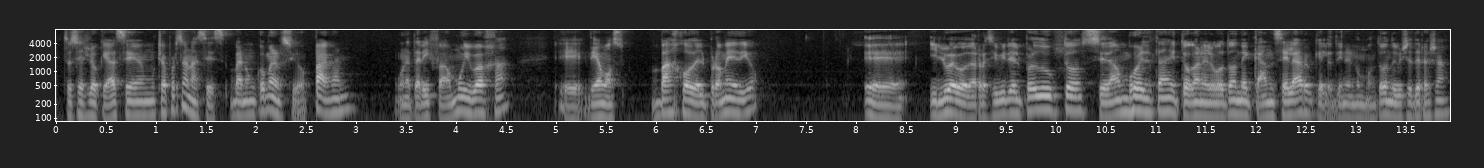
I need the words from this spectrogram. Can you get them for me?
Entonces lo que hacen muchas personas es van a un comercio, pagan una tarifa muy baja, eh, digamos bajo del promedio, eh, y luego de recibir el producto se dan vuelta y tocan el botón de cancelar, que lo tienen un montón de billeteras ya.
